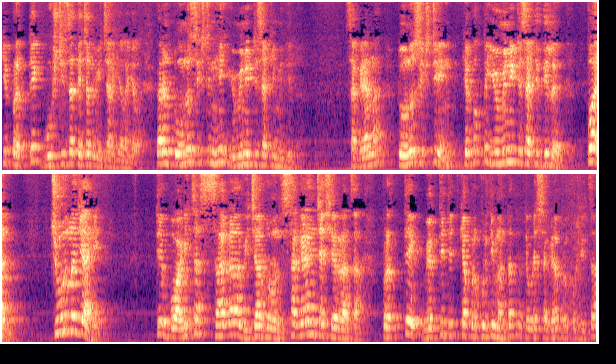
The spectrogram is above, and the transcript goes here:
की प्रत्येक गोष्टीचा त्याच्यात विचार केला गेला. कारण टोनो सिक्स्टीन हे इम्युनिटीसाठी मी दिलं. सगळ्यांना टोनो सिक्स्टीन हे फक्त इम्युनिटीसाठी दिलं. पण चूर्ण जे आहे ते बॉडीचा सगळा विचार करून सगळ्यांच्या शरीराचा प्रत्येक व्यक्ती तितक्या प्रकृती म्हणतात ना तेवढ्या सगळ्या प्रकृतीचा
